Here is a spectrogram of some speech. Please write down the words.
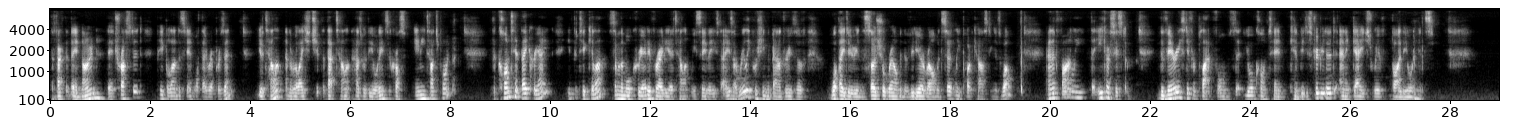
the fact that they're known, they're trusted, people understand what they represent, your talent and the relationship that that talent has with the audience across any touch point. The content they create, in particular, some of the more creative radio talent we see these days are really pushing the boundaries of what they do in the social realm, in the video realm, and certainly podcasting as well. And then finally, the ecosystem, the various different platforms that your content can be distributed and engaged with by the audience.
